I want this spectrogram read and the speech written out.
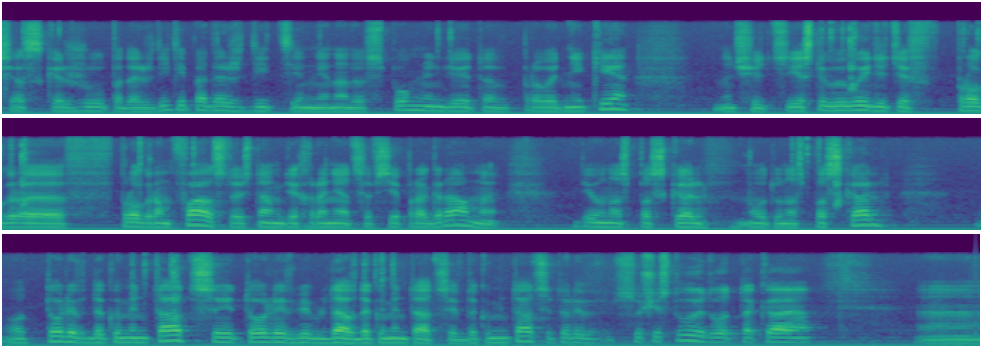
Сейчас скажу, подождите, подождите, мне надо вспомнить, где это в проводнике. Значит, если вы выйдете в, програ... в программ Files, то есть там, где хранятся все программы, где у нас Pascal, вот у нас Pascal, вот то ли в документации, то ли в, да, в документации, в документации, то ли существует вот такая Э,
